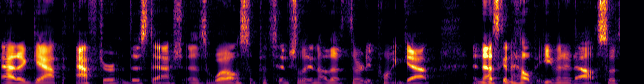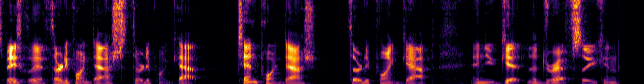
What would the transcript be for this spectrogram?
add a gap after this dash as well, so potentially another 30 point gap, and that's gonna help even it out. So it's basically a 30 point dash, 30 point gap, 10 point dash, 30 point gap and you get the drift. So you can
